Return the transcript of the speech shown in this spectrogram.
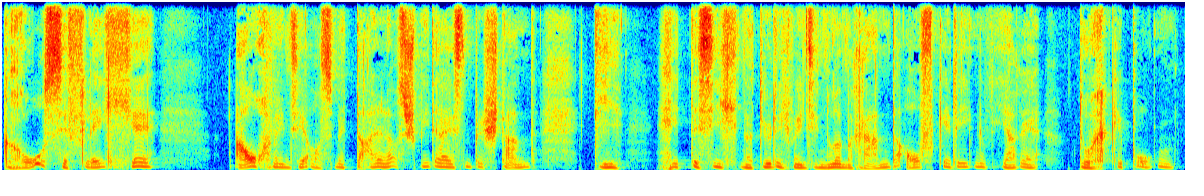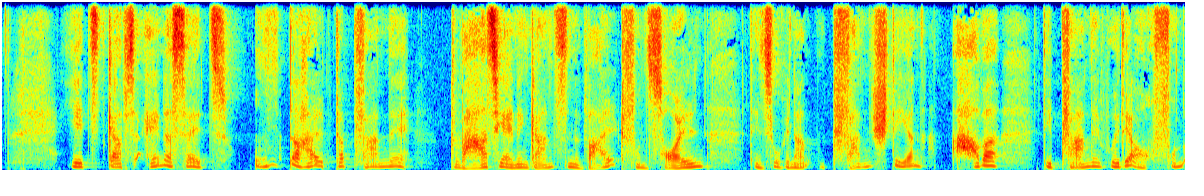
große Fläche, auch wenn sie aus Metall, aus Schmiedeeisen bestand, die hätte sich natürlich, wenn sie nur am Rand aufgelegen wäre, durchgebogen. Jetzt gab es einerseits unterhalb der Pfanne quasi einen ganzen Wald von Säulen, den sogenannten Pfannstehern, aber die Pfanne wurde auch von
